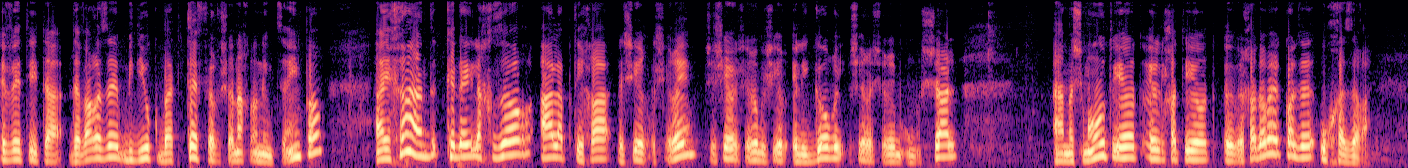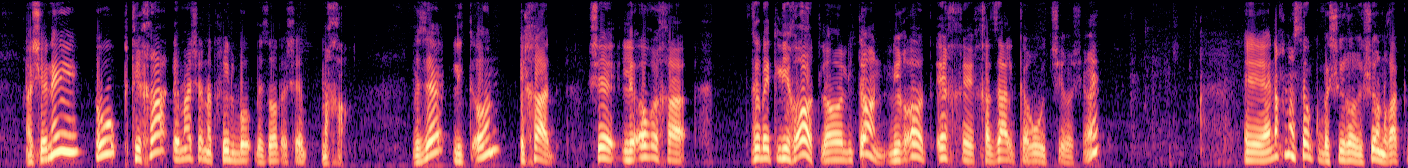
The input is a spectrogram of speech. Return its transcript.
הבאתי את הדבר הזה בדיוק בתפר שאנחנו נמצאים פה? האחד, כדי לחזור על הפתיחה לשיר השירים, ששיר השירים הוא שיר אליגורי, שיר השירים הוא משל, המשמעותיות הלכתיות וכדומה, כל זה הוא חזרה. השני הוא פתיחה למה שנתחיל בו בעזרת השם מחר. וזה לטעון, אחד, שלאורך ה... זאת אומרת לראות, לא לטעון, לראות איך חז"ל קראו את שיר השירים. אנחנו נעסוק בשיר הראשון רק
